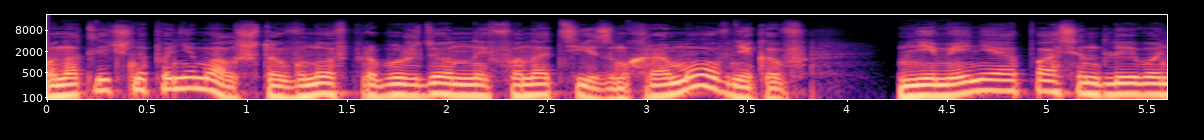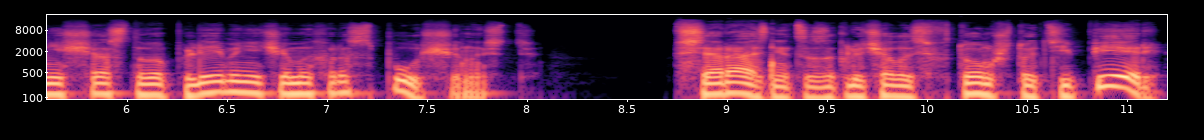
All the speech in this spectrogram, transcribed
он отлично понимал, что вновь пробужденный фанатизм храмовников не менее опасен для его несчастного племени, чем их распущенность. Вся разница заключалась в том, что теперь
